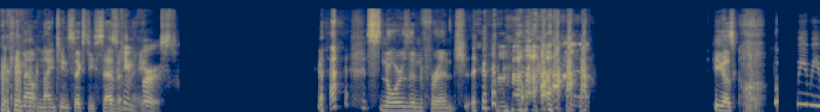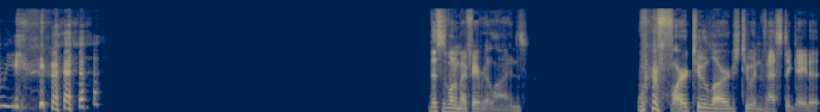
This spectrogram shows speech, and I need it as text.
It came out in this 1967. came mate. first. Snores in French. he goes, wee wee wee. This is one of my favorite lines. We're far too large to investigate it.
